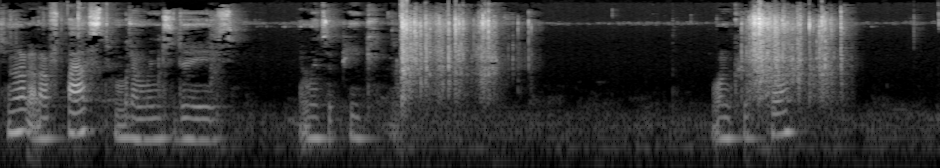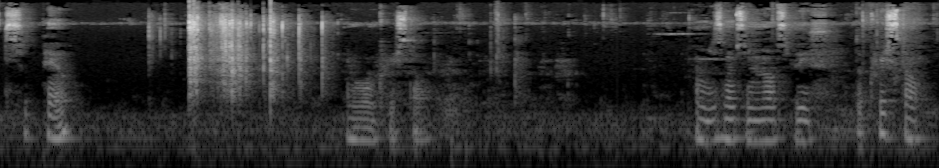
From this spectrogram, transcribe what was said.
So now that I've passed, what I'm going to do is I'm going to pick one crystal, two pearl, and one crystal. I'm just going to knot with the crystal.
